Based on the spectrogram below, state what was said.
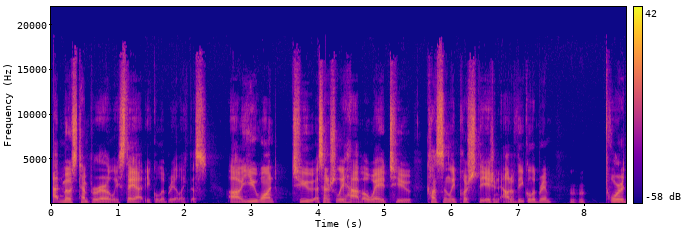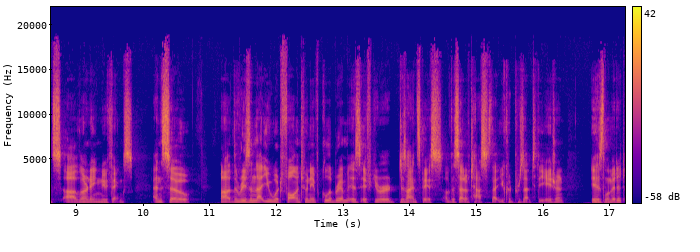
at most temporarily stay at equilibria like this. Uh, you want to essentially have a way to constantly push the agent out of the equilibrium mm-hmm. towards uh, learning new things. And so uh, the reason that you would fall into an equilibrium is if your design space of the set of tasks that you could present to the agent is limited.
